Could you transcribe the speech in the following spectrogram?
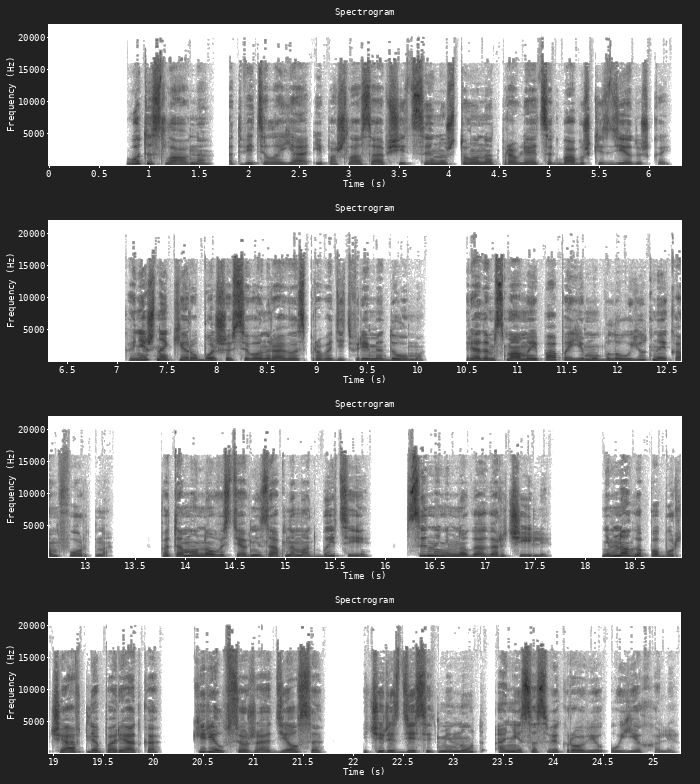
Вот и славно, ответила я и пошла сообщить сыну, что он отправляется к бабушке с дедушкой. Конечно, Киру больше всего нравилось проводить время дома. Рядом с мамой и папой ему было уютно и комфортно. Потому новости о внезапном отбытии сына немного огорчили. Немного побурчав для порядка, Кирилл все же оделся, и через 10 минут они со свекровью уехали.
